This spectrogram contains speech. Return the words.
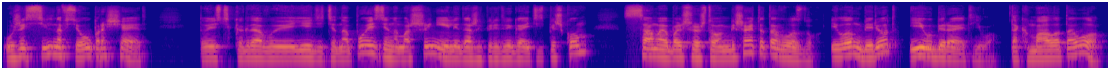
уже сильно все упрощает. То есть, когда вы едете на поезде, на машине или даже передвигаетесь пешком, самое большое, что вам мешает, это воздух. Илон берет и убирает его. Так мало того,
